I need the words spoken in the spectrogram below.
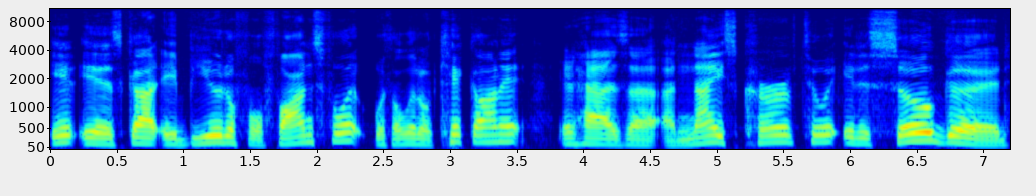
It is got a beautiful fawn's foot with a little kick on it. It has a, a nice curve to it. It is so good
